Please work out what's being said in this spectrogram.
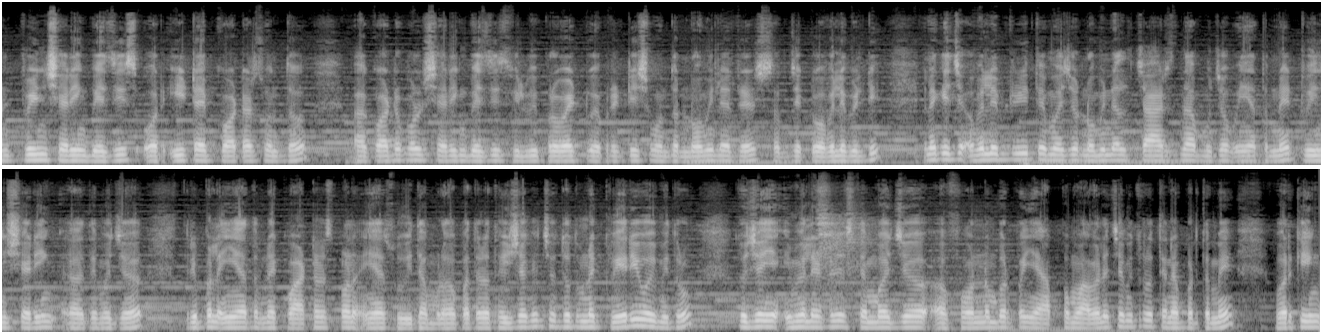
on twin sharing basis or E type quarters on the quadruple sharing basis will be provide to apprentice on the nominal rates subject to availability એટલે કે જે અવેલેબિલિટી તેમજ નોમિનલ ચાર્જના મુજબ અહીંયા તમને ટ્વિન શેરિંગ તેમજ ટ્રિપલ અહીંયા તમને ક્વાર્ટર્સ પણ અહીંયા સુવિધા મળવાપાત્ર થઈ શકે છે. જો તમને ક્વેરી હોય મિત્રો, તો જે અહીંયા ઈમેલ એડ્રેસ તેમજ ફોન નંબર પણ અહીંયા આપવામાં આવેલો છે મિત્રો, તેના પર તમે વર્કિંગ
